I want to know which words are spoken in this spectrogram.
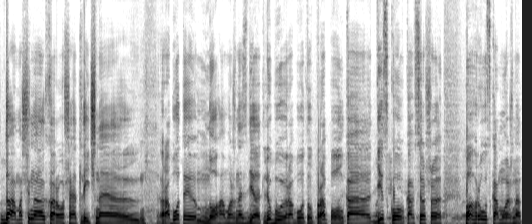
Да, машина хорошая, отличная. Работы много можно сделать. Любую работу. Прополка, дисковка, все, что погрузка можно,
